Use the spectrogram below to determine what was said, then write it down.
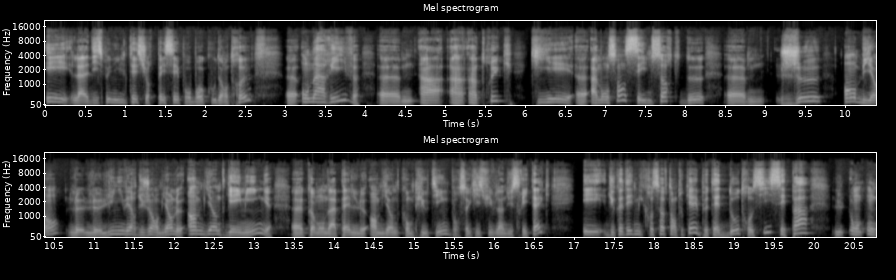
et la disponibilité sur PC pour beaucoup d'entre eux, euh, on arrive euh, à, un truc qui est, euh, à mon sens, c'est une sorte de jeu ambiant, l'univers du jeu ambiant, le ambient gaming, euh, comme on appelle le ambient computing pour ceux qui suivent l'industrie tech. Et du côté de Microsoft en tout cas, et peut-être d'autres aussi, c'est pas, on,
